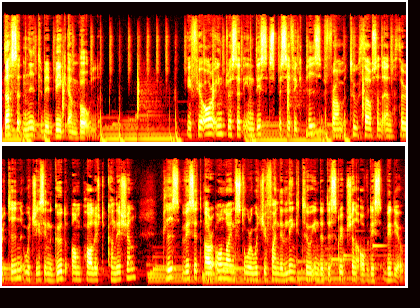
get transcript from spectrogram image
doesn't need to be big and bold. If you are interested in this specific piece from 2013, which is in good unpolished condition, please visit our online store which you find a link to in the description of this video.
